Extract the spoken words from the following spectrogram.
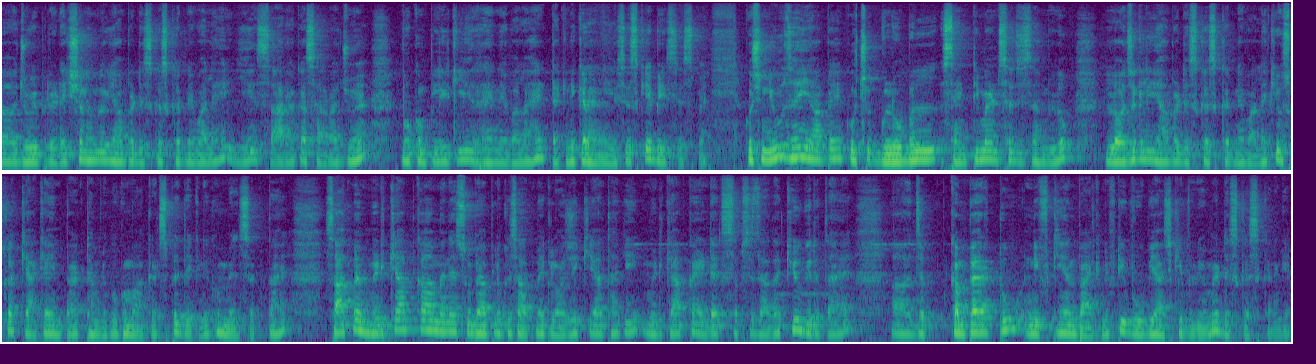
जो भी प्रोडिक्शन हम लोग यहाँ पे डिस्कस करने वाले हैं, ये सारा का सारा जो है, वो कम्प्लीटली रहने वाला है टेक्निकल एनालिसिस के बेसिस पे। कुछ न्यूज़ है यहाँ पे, कुछ ग्लोबल सेंटिमेंट्स है जिसे हम लोग लॉजिकली यहाँ पर डिस्कस करने वाले हैं कि उसका क्या क्या इम्पैक्ट हम लोगों को मार्केट्स पर देखने को मिल सकता है। साथ में मिड कैप का मैंने सुबह आप लोग के साथ में एक लॉजिक किया था कि मिड कैप का इंडेक्स सबसे ज़्यादा क्यों गिरता है जब compare to Nifty and bank Nifty, वो भी आज की वीडियो में डिस्कस करेंगे।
